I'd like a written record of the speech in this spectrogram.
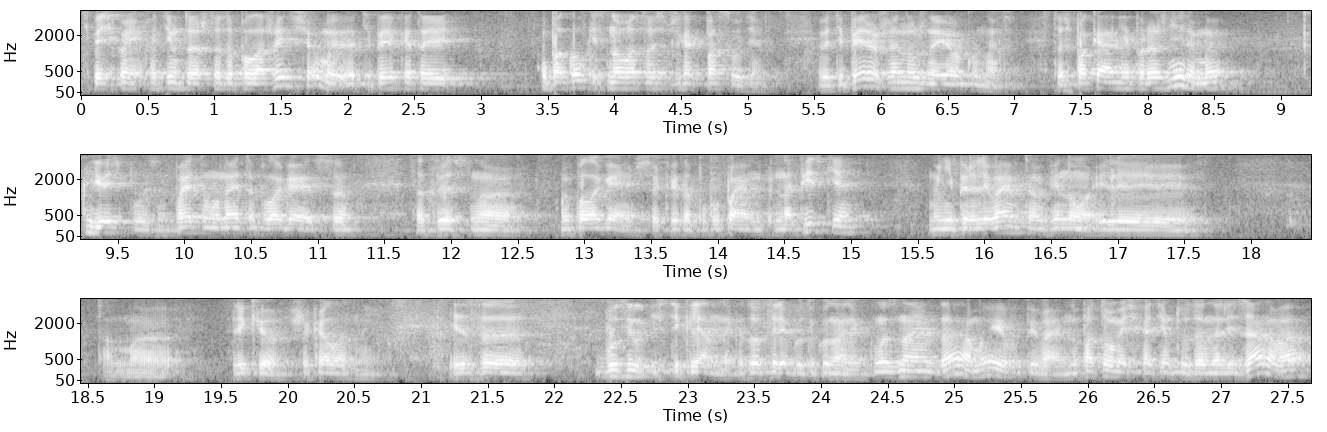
теперь хотим туда что-то положить, все, мы теперь к этой упаковке снова относимся как к посуде. И теперь уже нужно ее окунать. То есть пока не порожнили, мы ее используем. Поэтому на это полагается, соответственно, мы полагаемся, когда покупаем, например, напитки, мы не переливаем там вино или там э, ликер шоколадный из э, бутылки стеклянной, которая требует окунания, как мы знаем, да, а мы ее выпиваем. Но потом, если хотим туда налить заново,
